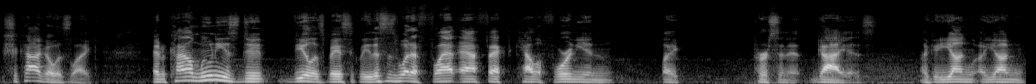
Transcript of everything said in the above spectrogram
Chicago is like, and Kyle Mooney's do, deal is basically this is what a flat affect Californian like person it, guy is, like a young a young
